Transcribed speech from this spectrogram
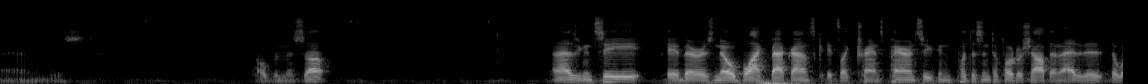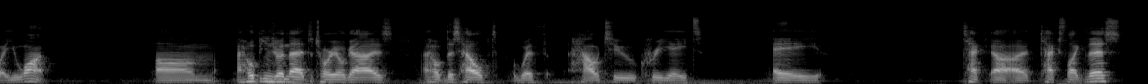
and just open this up. And as you can see, it, eh, there is no black backgrounds. It's like transparent, so you can put this into Photoshop and edit it the way you want. Um, I hope you enjoyed that tutorial, guys. I hope this helped with how to create a, uh, text like this.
